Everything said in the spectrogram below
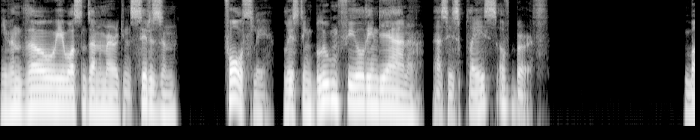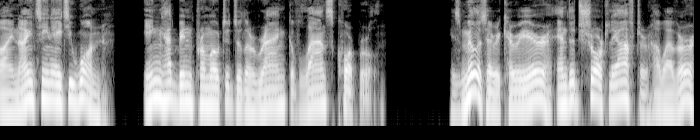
even though he wasn't an American citizen, falsely listing Bloomfield, Indiana as his place of birth. By 1981, Ng had been promoted to the rank of Lance Corporal His military career ended shortly after, however,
